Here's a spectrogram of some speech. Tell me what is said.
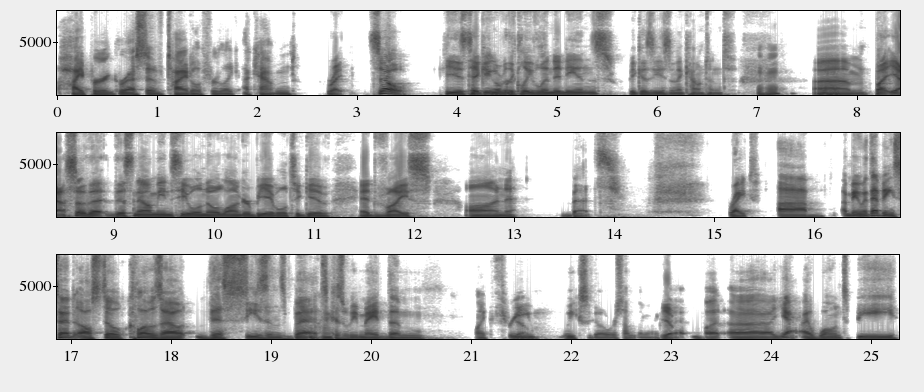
hyper aggressive title for like accountant. Right. So he is taking over the Cleveland Indians because he's an accountant. Mhm. Um, but yeah, so that this now means he will no longer be able to give advice on bets. Right. Um, I mean, with that being said, I'll still close out this season's bets because we made them like three Yeah. weeks ago or something like Yep. that. But uh, yeah, I won't be,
